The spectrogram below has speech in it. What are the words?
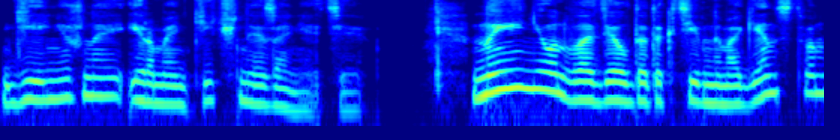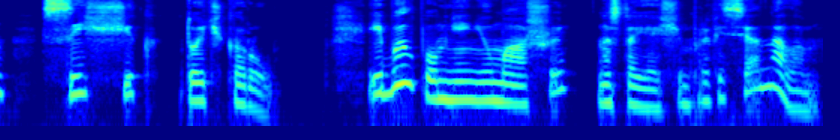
денежное и романтичное занятие. Ныне он владел детективным агентством «Сыщик.ру» и был, по мнению Маши, настоящим профессионалом,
